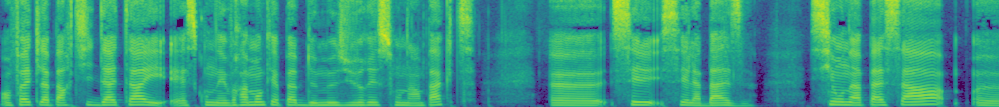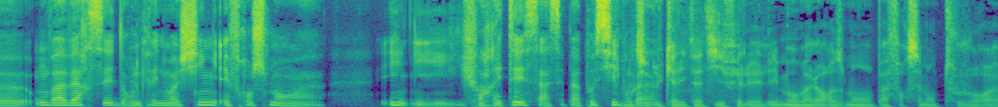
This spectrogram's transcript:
En fait, la partie data et est-ce qu'on est vraiment capable de mesurer son impact, euh, c'est c'est la base. Si on n'a pas ça, euh, on va verser dans le greenwashing et franchement, euh, il, il faut arrêter ça, c'est pas possible. donc sur du qualitatif et les, les mots, malheureusement, n'ont pas forcément toujours euh,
